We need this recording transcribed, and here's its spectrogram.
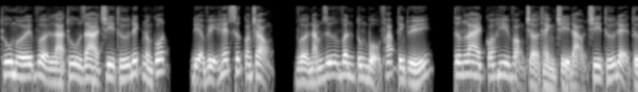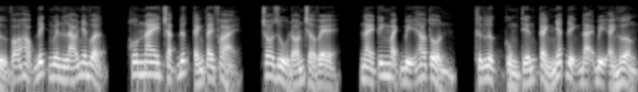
Thu mới vừa là thu ra chi thứ đích nồng cốt, địa vị hết sức quan trọng, vừa nắm giữ vân tung bộ pháp tinh túy, tương lai có hy vọng trở thành chỉ đạo chi thứ đệ tử võ học đích nguyên lão nhân vật, hôm nay chặt đứt cánh tay phải cho dù đón trở về, này kinh mạch bị hao tổn, thực lực cùng tiến cảnh nhất định đại bị ảnh hưởng,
